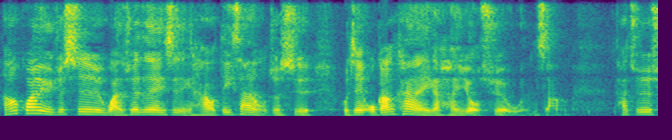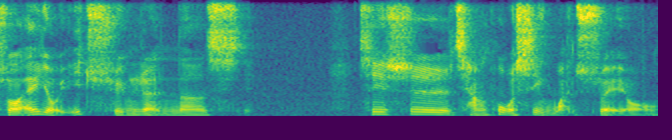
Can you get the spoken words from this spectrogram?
然后关于就是晚睡这件事情，还有第三种就是，我今天我刚看了一个很有趣的文章，他就是说，哎，有一群人呢，其实是强迫性晚睡哦。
